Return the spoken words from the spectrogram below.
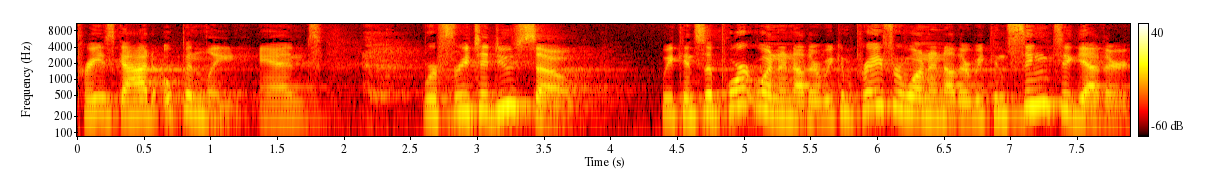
praise God openly, and we're free to do so we can support one another. We can pray for one another. We can sing together.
